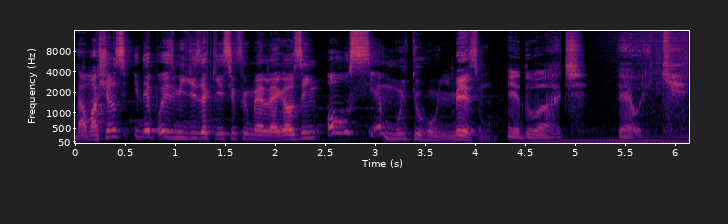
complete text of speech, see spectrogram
dá uma chance e depois me diz aqui se o filme é legalzinho ou se é muito ruim mesmo. Eduard Elric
